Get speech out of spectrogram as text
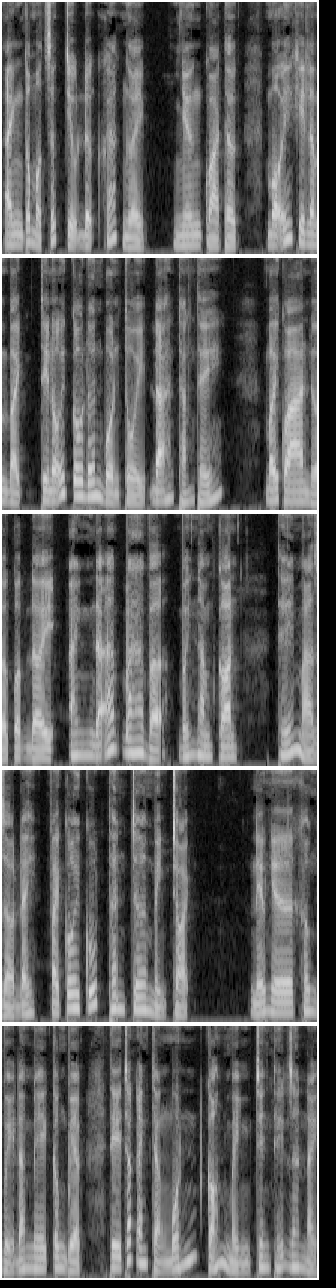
Anh có một sức chịu đựng khác người, nhưng quả thực, mỗi khi lâm bệnh thì nỗi cô đơn buồn tuổi đã thắng thế. Mới qua nửa cuộc đời, anh đã ba vợ với năm con, thế mà giờ đây phải côi cút thân trơ mình trọi. Nếu như không vì đam mê công việc, thì chắc anh chẳng muốn có mình trên thế gian này.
